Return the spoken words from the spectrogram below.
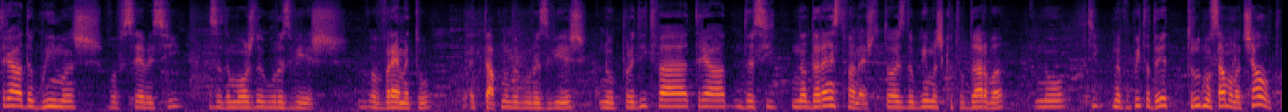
трябва да го имаш в себе си, за да можеш да го развиеш във времето, етапно да го развиеш, но преди това трябва да си надарен с това нещо, т.е. да го имаш като дарба, но ти ме попита дали е трудно само началото.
